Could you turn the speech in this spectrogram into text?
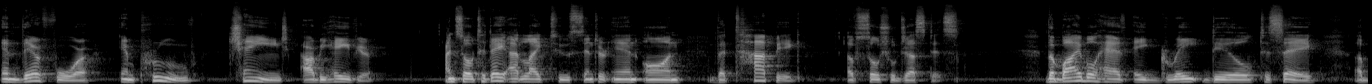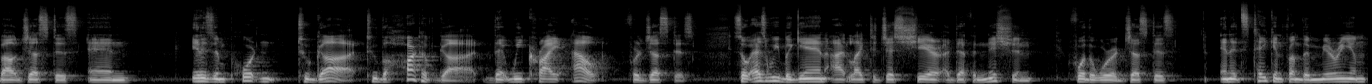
and therefore improve, change our behavior. And so today I'd like to center in on the topic of social justice. The Bible has a great deal to say about justice, and it is important to God, to the heart of God, that we cry out for justice. So, as we begin, I'd like to just share a definition for the word justice, and it's taken from the Merriam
